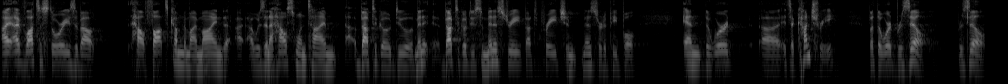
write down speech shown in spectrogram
I, I have lots of stories about how thoughts come to my mind. I, I, was in a house one time, about to go do a minute, about to go do some ministry, about to preach and minister to people, and the word, uh, it's a country, but the word Brazil, Brazil,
